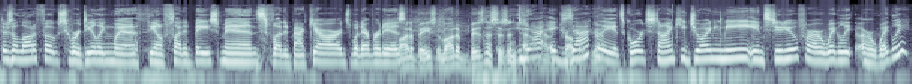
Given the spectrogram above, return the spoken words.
there's a lot of folks who are dealing with, you know, flooded basements, flooded backyards, whatever it is. A lot of base, a lot of businesses in town. yeah, exactly. Trouble. Yeah. It's Gord Steinke joining me in studio for our Wiggly or Wiggly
